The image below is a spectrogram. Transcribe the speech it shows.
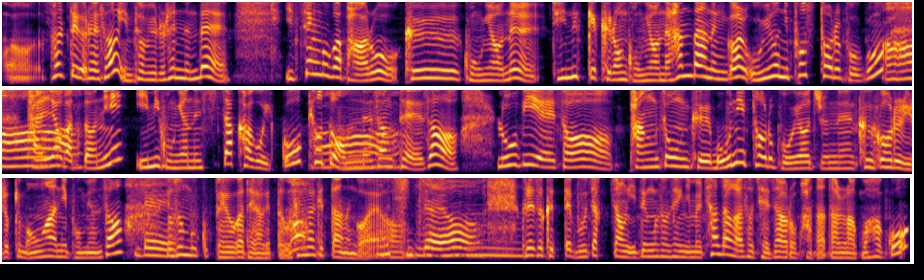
어 설득을 해서 인터뷰를 했는데 이 친구가 바로 그 공연을 뒤늦게 그런 공연을 한다는 걸 우연히 포스터를 보고 아. 달려갔더니 이미 공연은 시작하고 있고 표도 아. 없는 상태에서 로비에서 방송 그 모니터로 보여주는 그거를 이렇게 멍하니 보면서 네. 여성국국 배우가 돼야겠다고 생각했다는 거예요. 오, 진짜요? 음. 그래서 그때 무작정 이등우 선생님을 찾아가서 제자로 받아달라고 하고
